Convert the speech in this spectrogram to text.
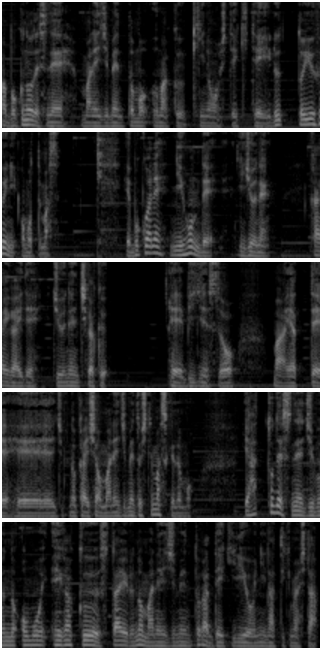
まあ、僕のですね、マネジメントもうまく機能してきているというふうに思ってます。え僕はね、日本で20年、海外で10年近く、えー、ビジネスを、まあ、やって、えー、自分の会社をマネジメントしてますけども、やっとですね、自分の思い描くスタイルのマネジメントができるようになってきました。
